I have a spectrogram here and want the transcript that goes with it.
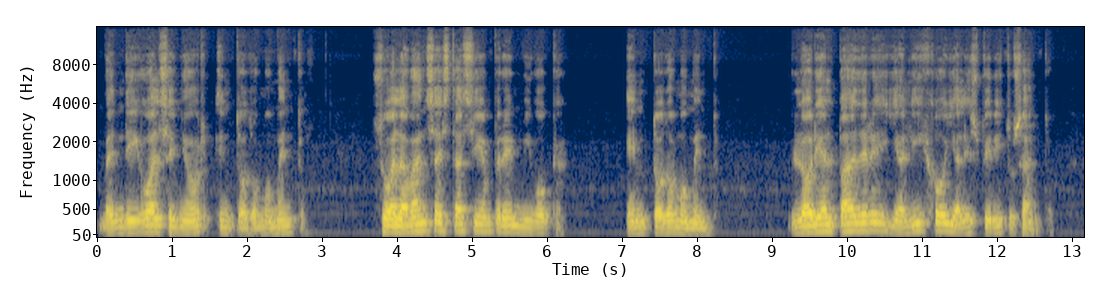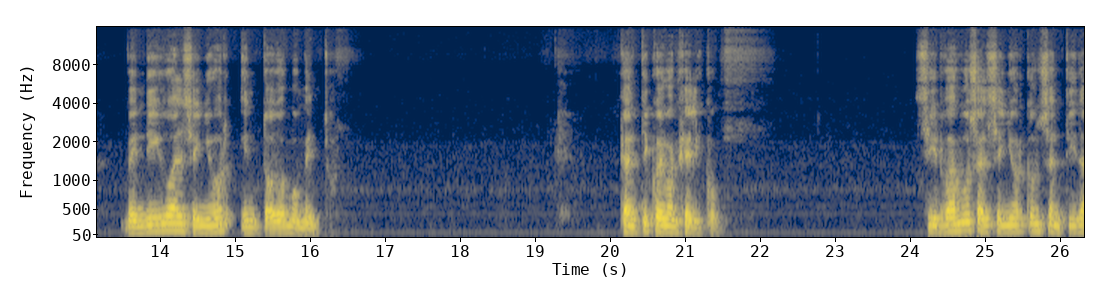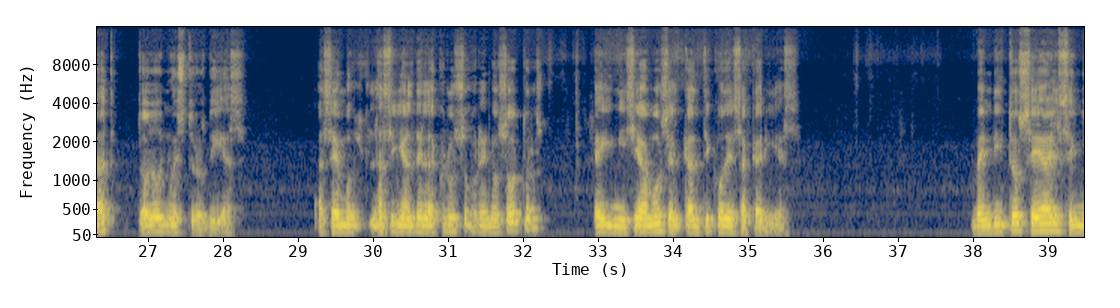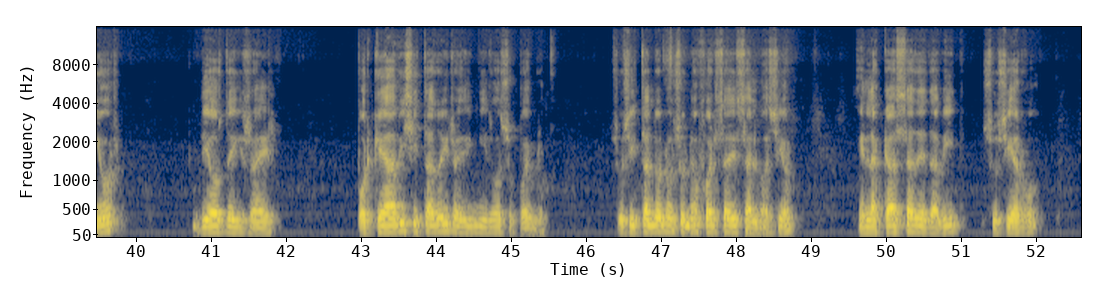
Bendigo al Señor en todo momento. Su alabanza está siempre en mi boca, en todo momento. Gloria al Padre y al Hijo y al Espíritu Santo. Bendigo al Señor en todo momento. Cántico Evangélico. Sirvamos al Señor con santidad todos nuestros días. Hacemos la señal de la cruz sobre nosotros e iniciamos el cántico de Zacarías. Bendito sea el Señor, Dios de Israel, porque ha visitado y redimido a su pueblo, suscitándonos una fuerza de salvación en la casa de David, su siervo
